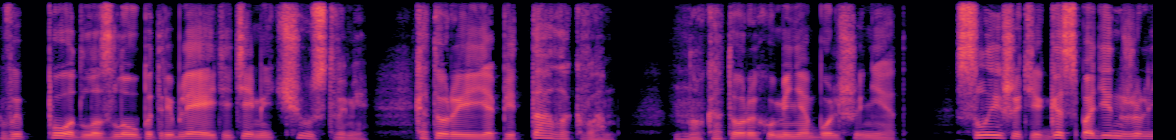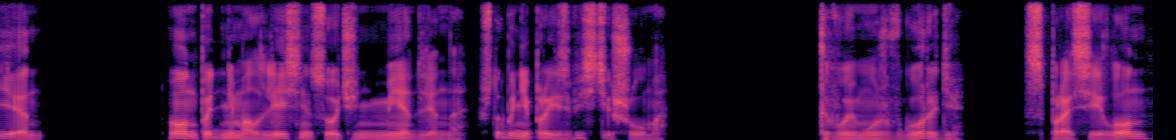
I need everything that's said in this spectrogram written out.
Вы подло злоупотребляете теми чувствами, которые я питала к вам, но которых у меня больше нет. Слышите, господин Жульен?» Он поднимал лестницу очень медленно, чтобы не произвести шума. «Твой муж в городе?» — спросил он,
